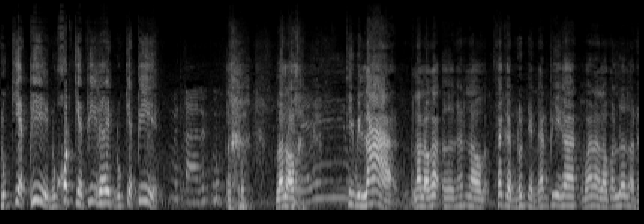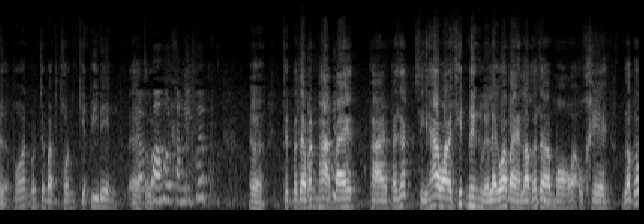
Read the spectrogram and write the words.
หนูเกลียดพี่หนูโคตรเกลียดพี่เลยหนูเกลียดพี่ไม่ตายแล้วกูแล้วเราที่วิลล่าแล้วเราก็เอองั้นเราถ้าเกิดนุชอย่างนั้นพี่ก็ว่าเราก็เลิกกันเถอะเพราะว่านุชจะแบบทนเกลียดพี่ได้เองเออแล้วตลพออดพูดคำนี้ปุ๊บเออแต่แต่มันผ่านไปผ่านไปสักสี่ห้าวันอาทิตย์หนึ่งหรืออะไรก็ว่าไป เราก็จะมองว่าโอเค เราก็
